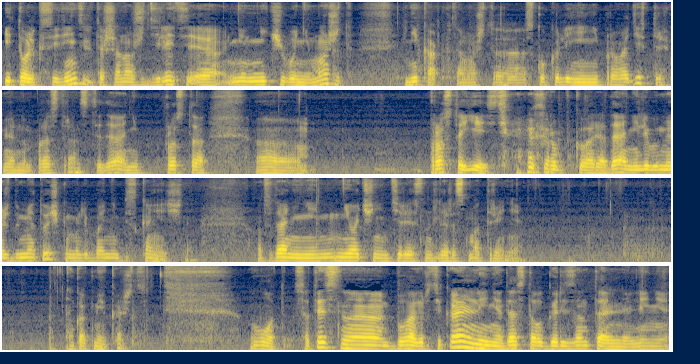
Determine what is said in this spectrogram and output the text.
И только соединитель, потому что она уже делить ни, ничего не может никак, потому что сколько линий не проводи в трехмерном пространстве, да, они просто просто есть, грубо говоря, да, они либо между двумя точками, либо они бесконечны. Вот тогда они не, не очень интересны для рассмотрения. Ну, как мне кажется. Вот, соответственно, была вертикальная линия, да, стала горизонтальная линия,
